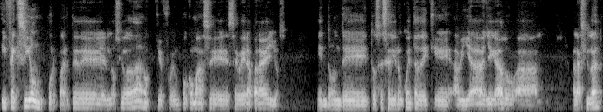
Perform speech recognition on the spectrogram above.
infección por parte de los ciudadanos que fue un poco más eh, severa para ellos, en donde entonces se dieron cuenta de que había llegado a, a la ciudad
